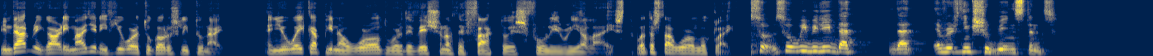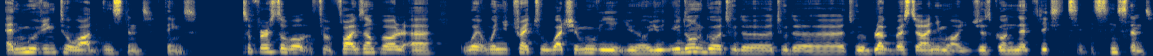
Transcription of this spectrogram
in that regard, imagine if you were to go to sleep tonight and you wake up in a world where the vision of Defacto is fully realized. What does that world look like? So, so we believe that that everything should be instant and moving toward instant things. So first of all, for, for example, uh, when, when you try to watch a movie, you know, you, you don't go to the to the to the blockbuster anymore. You just go on Netflix. It's, it's instant.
